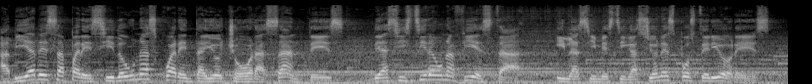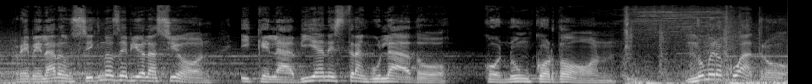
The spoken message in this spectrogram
había desaparecido unas 48 horas antes de asistir a una fiesta y las investigaciones posteriores revelaron signos de violación y que la habían estrangulado con un cordón. Número 4.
